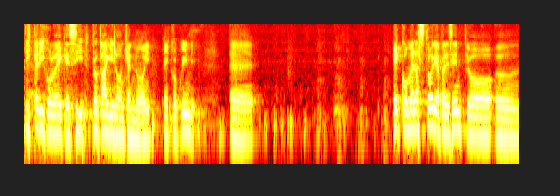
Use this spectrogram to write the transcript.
il pericolo è che si propaghino anche a noi. Ecco, quindi eh, è come la storia, per esempio, eh,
